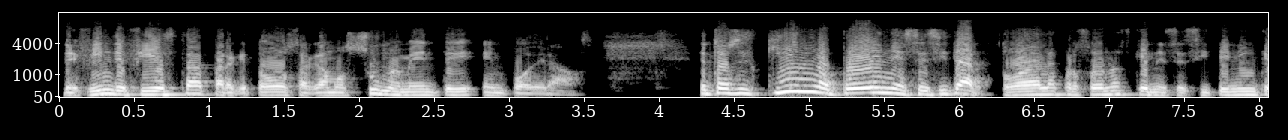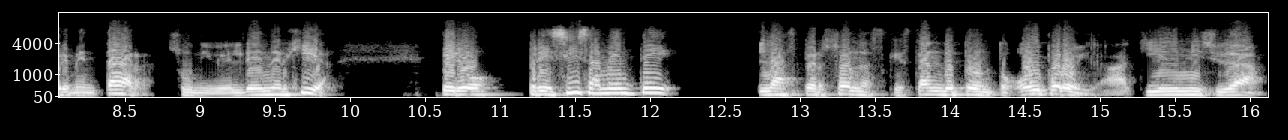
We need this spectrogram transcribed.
de fin de fiesta para que todos salgamos sumamente empoderados. Entonces, ¿quién lo puede necesitar? Todas las personas que necesiten incrementar su nivel de energía. Pero precisamente las personas que están de pronto, hoy por hoy, aquí en mi ciudad,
